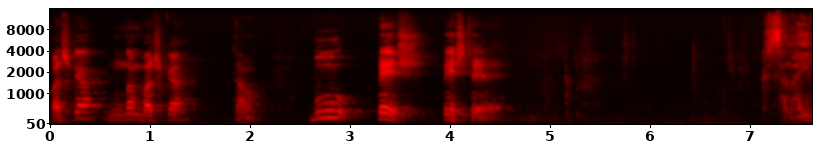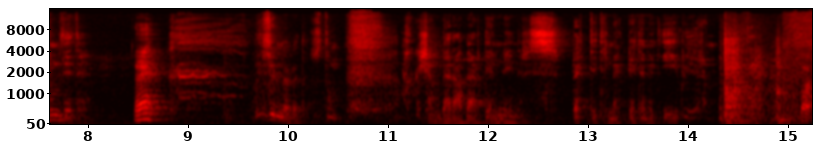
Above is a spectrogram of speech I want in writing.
Başka? Bundan başka? Tamam. Bu 5. 5 TL. Kız sana hayır mı dedi? Ne? Üzülme be dostum. Akşam beraber demleniriz. Reddedilmek ne demek iyi bilirim. Bak.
